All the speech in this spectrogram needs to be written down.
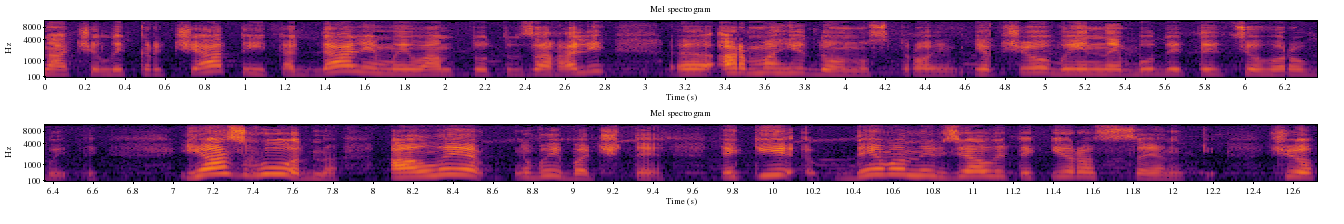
почали кричати і так далі. Ми вам тут взагалі е, Армагеддон устроїмо, якщо ви не будете цього робити. Я згодна, але вибачте, такі, де вони взяли такі розценки, що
